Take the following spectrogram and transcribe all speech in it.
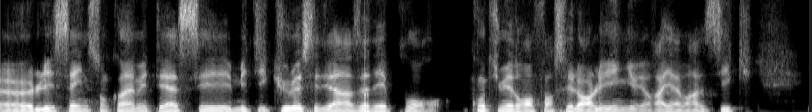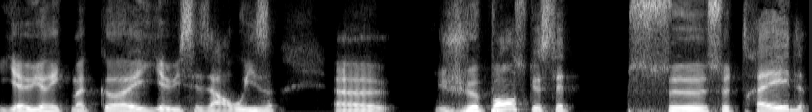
Euh, les Saints ont quand même été assez méticuleux ces dernières années pour continuer de renforcer leur ligne. Ryan Ramsick, il y a eu Eric McCoy, il y a eu César Ruiz. je pense que ce, trade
